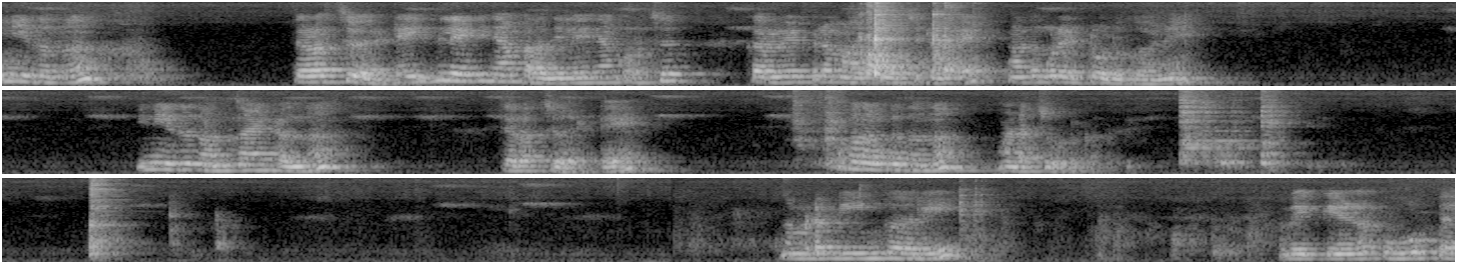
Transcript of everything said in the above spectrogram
ഇനി ഇതൊന്ന് തിളച്ച് വരട്ടെ. ഇതിലേക്ക് ഞാൻ പറഞ്ഞില്ലേ ഞാൻ കുറച്ച് കറിവേപ്പില മാറ്റി വെച്ചിട്ടുണ്ട്. അതും കൂടെ ഇട്ട് കൊടുക്കുകയാണേ ഇനി ഇത് നന്നായിട്ടൊന്ന് തിളച്ച് വരട്ടെ. അപ്പോൾ നമുക്കിതൊന്ന് അടച്ചു കൊടുക്കാം നമ്മുടെ മീൻ കറി വെക്കുകയാണ് കൂട്ട്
